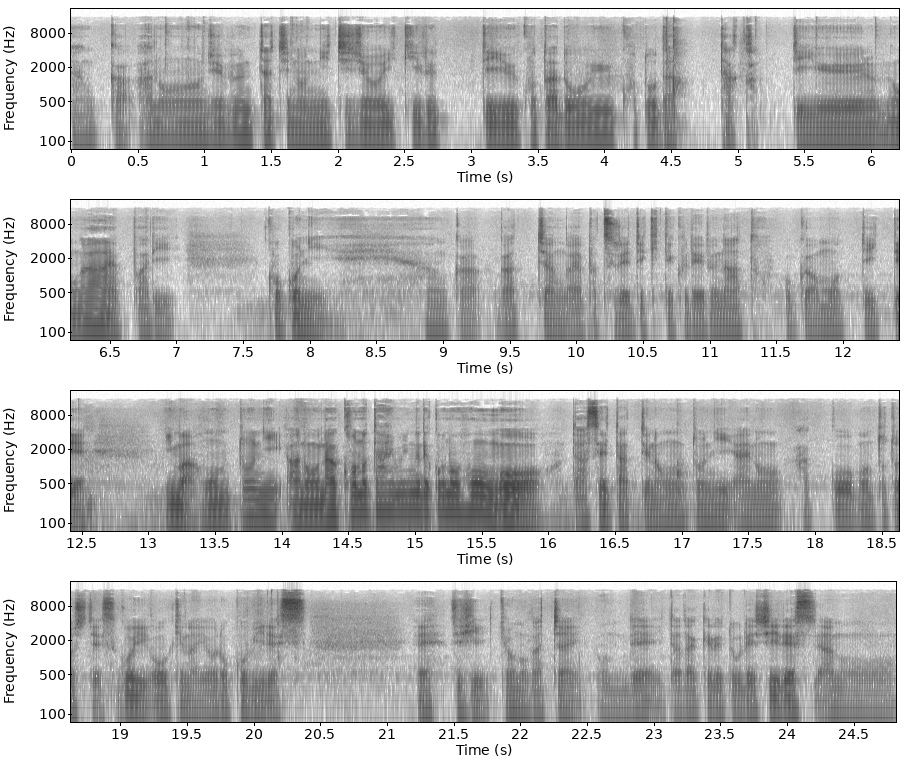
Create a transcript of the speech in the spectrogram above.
なんかあの自分たちの日常を生きるっていうことはどういうことだったかっていうのがやっぱりここになんかがっちゃんがやっぱ連れてきてくれるなと僕は思っていて今本当にあのなこのタイミングでこの本を出せたっていうのは本当にあの発行本としてすごい大きな喜びです。えぜひ今日のガッチャン読んでいただけると嬉しいです。あの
